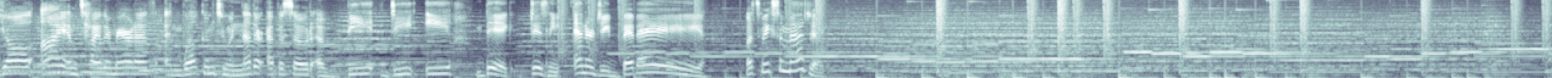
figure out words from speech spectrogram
Y'all, I am Tyler Meredith, and welcome to another episode of BDE Big Disney Energy, baby! Let's make some magic.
